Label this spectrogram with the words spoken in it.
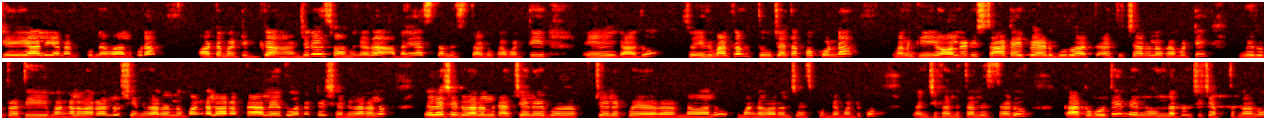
చేయాలి అని అనుకున్న వాళ్ళు కూడా ఆటోమేటిక్గా ఆంజనేయ స్వామి కదా అభయాస్తం ఇస్తాడు కాబట్టి ఏమీ కాదు. సో ఇది మాత్రం తూచా తప్పకుండా మనకి ఆల్రెడీ స్టార్ట్ అయిపోయాడు గురు అతి అతిచారలో కాబట్టి మీరు ప్రతి మంగళవారాలు శనివారాలు మంగళవారం కాలేదు అని అంటే శనివారాలు లేదా శనివారాలు కాదు చేయలేక చేయలేకపోయారు అన్న వాళ్ళు మంగళవారాలు చేసుకుంటే మటుకు మంచి ఫలితాలు ఇస్తాడు. కాకపోతే నేను ముందర నుంచి చెప్తున్నాను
